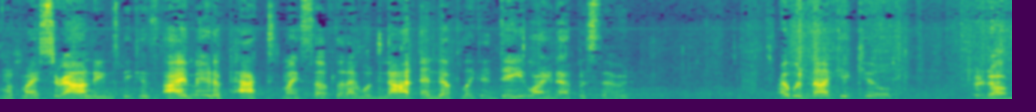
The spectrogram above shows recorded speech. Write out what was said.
with my surroundings because I made a pact to myself that I would not end up like a Dateline episode. I would not get killed. Good job.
